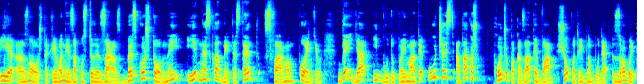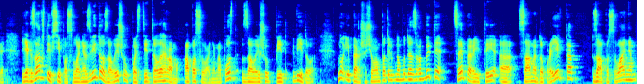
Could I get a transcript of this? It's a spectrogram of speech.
І е, знову ж таки, вони запустили зараз безкоштовний і нескладний тестет з фармом поінтів, де я і буду приймати участь, а також хочу показати вам, що потрібно буде зробити. Як завжди, всі посилання з відео залишу в пості телеграму, а посилання на пост залишу під відео. Ну і перше, що вам потрібно буде зробити, це перейти е, саме до проєкта за посиланням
